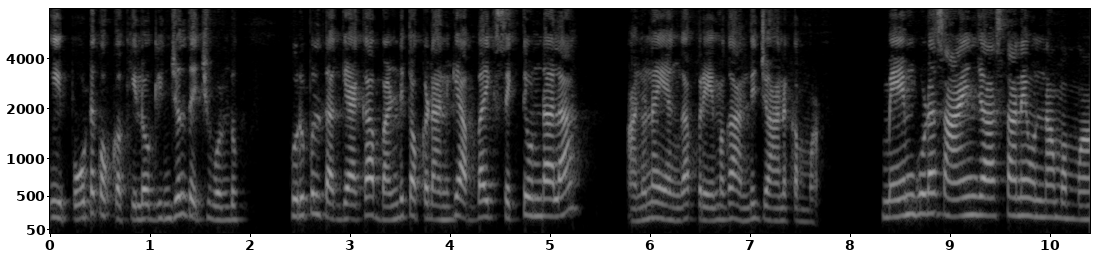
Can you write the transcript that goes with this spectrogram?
ఈ పూటకు ఒక్క కిలో గింజలు తెచ్చి వండు. పురుపులు తగ్గాక బండి తొక్కడానికి అబ్బాయికి శక్తి ఉండాలా? అనునయంగా ప్రేమగా అంది జానకమ్మ. మేం కూడా సాయం చేస్తానే ఉన్నామమ్మా.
